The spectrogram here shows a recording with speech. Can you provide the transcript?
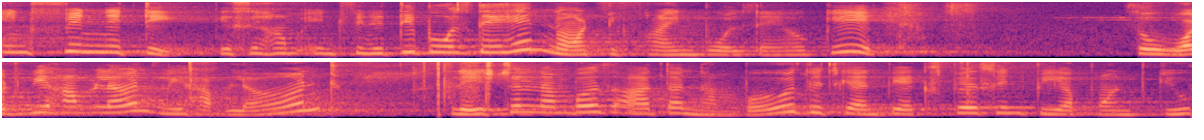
infinity इसे हम इन्फिनिटी बोलते हैं नॉट डिफाइन बोलते हैं okay so what we have learn we have learn rational number are the number which can be express in P upon Q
